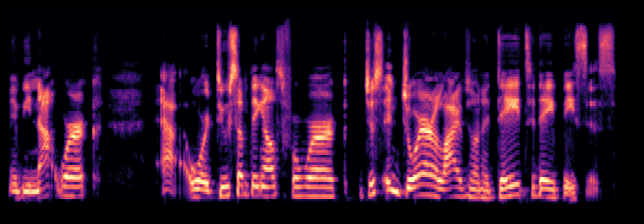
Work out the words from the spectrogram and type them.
maybe not work at, or do something else for work, just enjoy our lives on a day-to-day basis.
